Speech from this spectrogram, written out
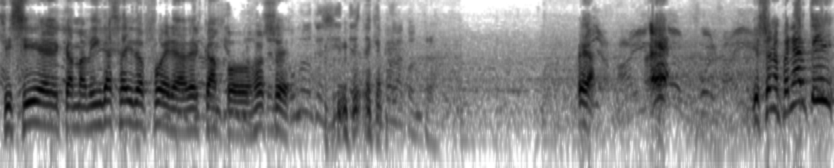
Sí, sí, el Camavinga se ha ido fuera del campo, José. Ahí ¡Eh! ¿Y eso no es penalti?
